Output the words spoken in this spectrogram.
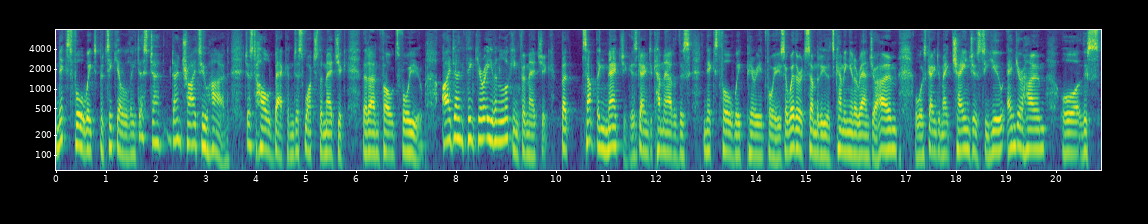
next four weeks, particularly. Just don't, don't try too hard. Just hold back and just watch the magic that unfolds for you. I don't think you're even looking for magic, but something magic is going to come out of this next four week period for you. So, whether it's somebody that's coming in around your home or is going to make changes to you and your home, or this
